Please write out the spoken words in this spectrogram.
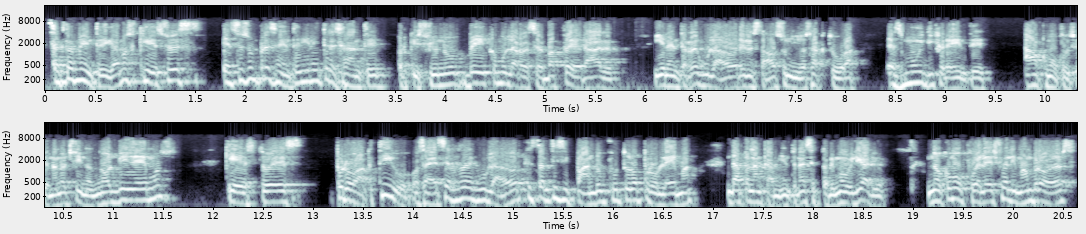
Exactamente, digamos que eso es, eso es un precedente bien interesante, porque si uno ve cómo la Reserva Federal y el ente regulador en Estados Unidos actúa, es muy diferente a cómo funcionan los chinos. No olvidemos que esto es proactivo, o sea, es el regulador que está anticipando un futuro problema de apalancamiento en el sector inmobiliario, no como fue el hecho de Lehman Brothers,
